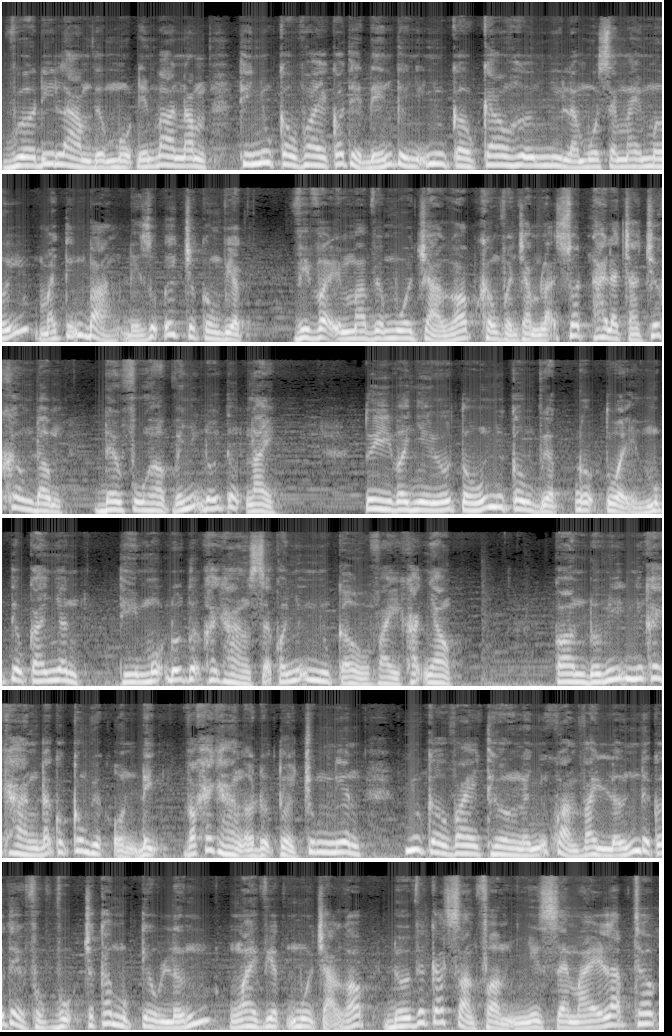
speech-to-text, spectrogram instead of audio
vừa đi làm được 1 đến 3 năm thì nhu cầu vay có thể đến từ những nhu cầu cao hơn như là mua xe máy mới, máy tính bảng để giúp ích cho công việc. Vì vậy mà việc mua trả góp 0% lãi suất hay là trả trước không đồng đều phù hợp với những đối tượng này. Tùy vào nhiều yếu tố như công việc, độ tuổi, mục tiêu cá nhân thì mỗi đối tượng khách hàng sẽ có những nhu cầu vay khác nhau. Còn đối với những khách hàng đã có công việc ổn định và khách hàng ở độ tuổi trung niên, nhu cầu vay thường là những khoản vay lớn để có thể phục vụ cho các mục tiêu lớn ngoài việc mua trả góp đối với các sản phẩm như xe máy, laptop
